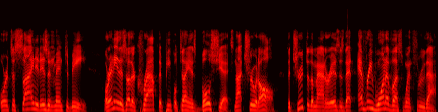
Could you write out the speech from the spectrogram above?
or it's a sign it isn't meant to be, or any of this other crap that people tell you is bullshit. It's not true at all. The truth of the matter is, is that every one of us went through that.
